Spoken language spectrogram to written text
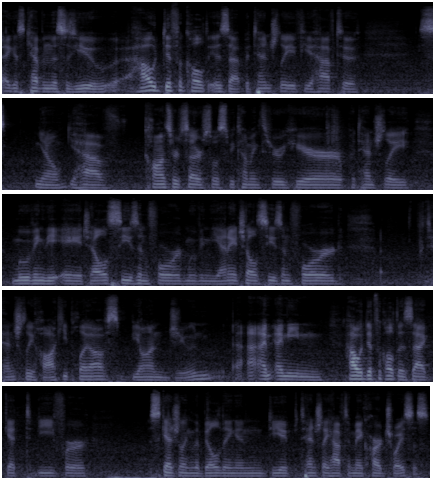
I guess, Kevin, this is you. How difficult is that potentially if you have to, you know, you have concerts that are supposed to be coming through here, potentially moving the AHL season forward, moving the NHL season forward, potentially hockey playoffs beyond June? I, I mean, how difficult does that get to be for scheduling the building, and do you potentially have to make hard choices?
